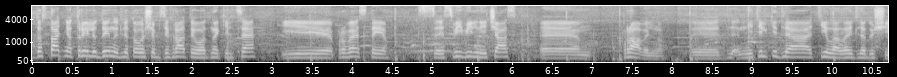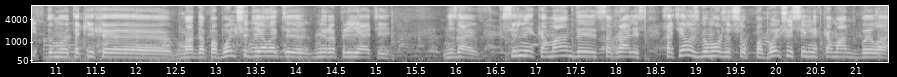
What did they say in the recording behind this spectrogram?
Е, Достатньо три людини для того, щоб зіграти у одне кільце і провести с- свій вільний час е, правильно. Е, для- Не тільки для тіла, але й для душі. Думаю, таких э, надо побольше делать э, мероприятий. Не знаю, сильные команды собрались. Хотелось бы, может, чтобы побольше сильных команд было.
